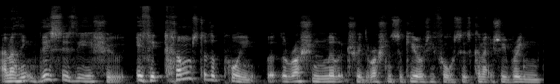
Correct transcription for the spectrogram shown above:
And I think this is the issue. If it comes to the point that the Russian military, the Russian security forces can actually bring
